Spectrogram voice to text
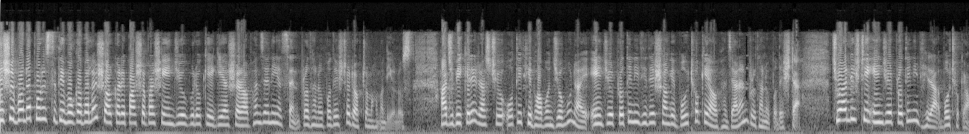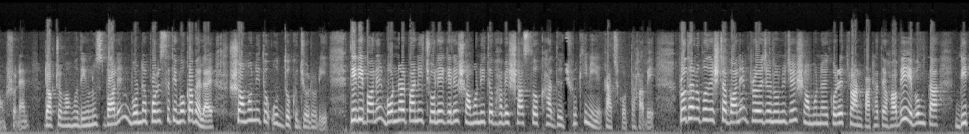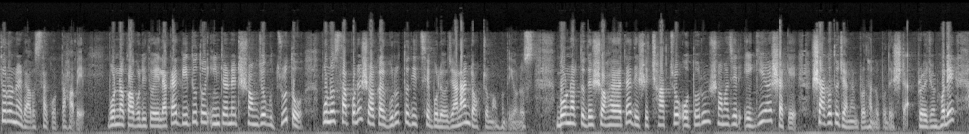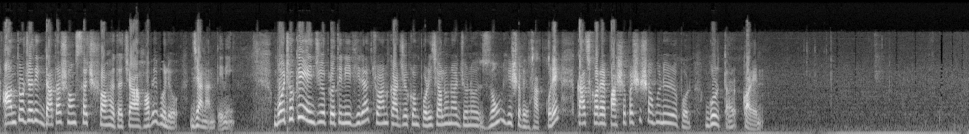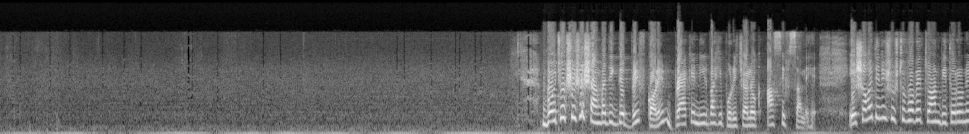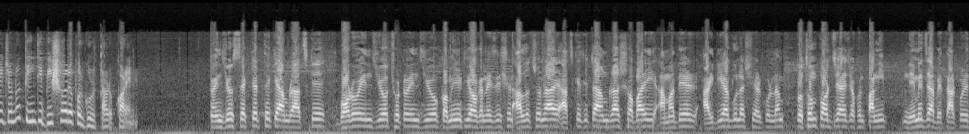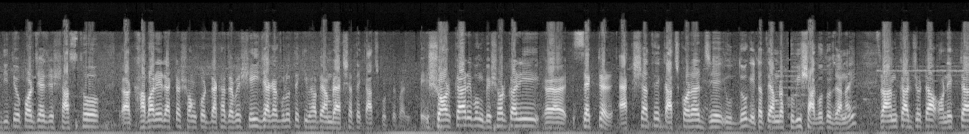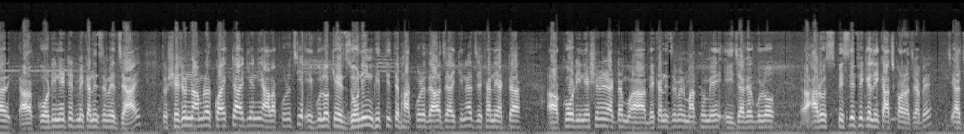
দেশের বন্যা পরিস্থিতি মোকাবেলায় সরকারের পাশাপাশি এনজিওগুলোকে এগিয়ে আসার আহ্বান জানিয়েছেন প্রধান উপদেষ্টা ডক্টর মোহাম্মদ ইউনুস। আজ বিকেলে রাষ্ট্রীয় অতিথি ভবন যমুনায় এনজিওর প্রতিনিধিদের সঙ্গে বৈঠকে আহ্বান জানান প্রধান উপদেষ্টা। চুয়াল্লিশটি এনজিওর প্রতিনিধিরা বৈঠকে অংশ নেন। ডক্টর মোহাম্মদ ইউনুস বলেন, বন্যা পরিস্থিতি মোকাবেলায় সমন্বিত উদ্যোগ জরুরি। তিনি বলেন, বন্যার পানি চলে গেলে সমন্বিতভাবে স্বাস্থ্য খাদ্য ঝুঁকি নিয়ে কাজ করতে হবে। প্রধান উপদেষ্টা বলেন, প্রয়োজন অনুযায়ী সমন্বয় করে ত্রাণ পাঠাতে হবে এবং তা বিতরণের ব্যবস্থা করতে হবে। বন্যা কবলিত এলাকায় বিদ্যুৎ ও ইন্টারনেট সংযোগ দ্রুত পুনঃস্থাপনে সরকার গুরুত্ব দিচ্ছে বলেও জানান ডক্টর মোহাম্মদ ইউনুস। বন্যার্তদের সহায়তায় দেশের ছাত্র ও তরুণ সমাজের এগিয়ে আসাকে স্বাগত জানান প্রধান উপদেষ্টা। প্রয়োজন হলে আন্তর্জাতিক দাতা সংস্থার সহায়তা চাওয়া হবে বলেও জানান তিনি। বৈঠকে এনজিও প্রতিনিধিরা ত্রাণ কার্যক্রম পরিচালনার জন্য জোন হিসেবে ভাগ করে কাজ করার পাশাপাশি সমন্বয়ের উপর গুরুত্ব করেন। বৈঠক শেষে সাংবাদিকদের ব্রিফ করেন ব্র্যাকের নির্বাহী পরিচালক আসিফ সালেহ। এ সময় তিনি সুষ্ঠুভাবে ত্রাণ বিতরণের জন্য তিনটি বিষয়ের উপর গুরুত্ব আরোপ করেন। এনজিও সেক্টর থেকে আমরা আজকে বড় এনজিও, ছোট এনজিও, কমিউনিটি অর্গানাইজেশন আলোচনায় আজকে যেটা আমরা সবাই আমাদের আইডিয়াগুলো শেয়ার করলাম। প্রথম পর্যায়ে যখন পানি নেমে যাবে, তারপরে দ্বিতীয় পর্যায়ে যে স্বাস্থ্য খাবারের একটা সংকট দেখা যাবে, সেই জায়গাগুলোতে কীভাবে আমরা একসাথে কাজ করতে পারি? সরকার এবং বেসরকারি সেক্টর একসাথে কাজ করার যে উদ্যোগ, এটাতে আমরা খুবই স্বাগত জানাই। ত্রাণ কার্যটা অনেকটা কোঅর্ডিনেটেড মেকানিজমে যায়। তো সেজন্য আমরা কয়েকটা আইডিয়া নিয়ে আলাপ করেছি। এগুলোকে জোনিং ভিত্তিতে ভাগ করে দেওয়া যায় কিনা, যেখানে একটা কোঅর্ডিনেশনের একটা মেকানিজমের মাধ্যমে এই জায়গাগুলো আরও আরও স্পেসিফিক্যালি কাজ করা যাবে।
